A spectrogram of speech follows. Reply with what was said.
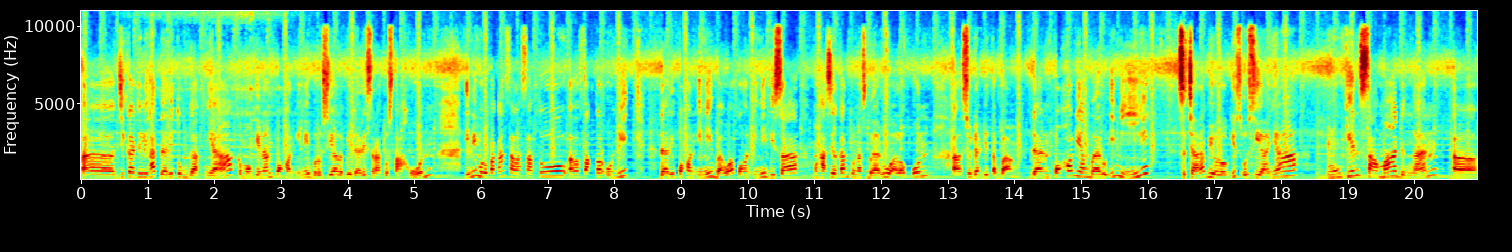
Uh, jika dilihat dari tunggaknya, kemungkinan pohon ini berusia lebih dari 100 tahun. Ini merupakan salah satu uh, faktor unik dari pohon ini bahwa pohon ini bisa menghasilkan tunas baru walaupun uh, sudah ditebang. Dan pohon yang baru ini secara biologis usianya mungkin sama dengan uh,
